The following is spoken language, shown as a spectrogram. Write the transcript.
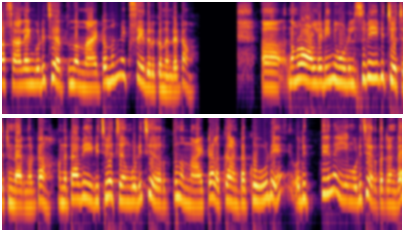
മസാലയും കൂടി ചേർത്ത് നന്നായിട്ടൊന്ന് മിക്സ് ചെയ്തെടുക്കുന്നുണ്ട് കേട്ടോ നമ്മൾ ഓൾറെഡി നൂഡിൽസ് വേവിച്ച് വെച്ചിട്ടുണ്ടായിരുന്നു കേട്ടോ എന്നിട്ട് ആ വേവിച്ച് വെച്ചതും കൂടി ചേർത്ത് നന്നായിട്ട് ഇളക്കുകയാണ് കേട്ടോ കൂടെ ഒരു ഇത്തിരി നെയ്യും കൂടി ചേർത്തിട്ടുണ്ട്.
